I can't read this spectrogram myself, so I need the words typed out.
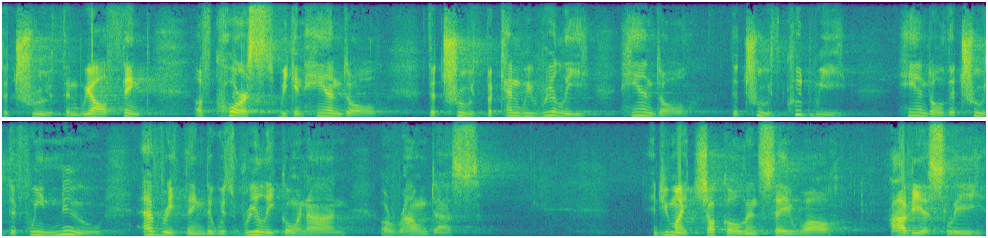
the truth, and we all think, of course, we can handle the truth, but can we really handle the truth? Could we handle the truth if we knew everything that was really going on around us. And you might chuckle and say, well, obviously,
